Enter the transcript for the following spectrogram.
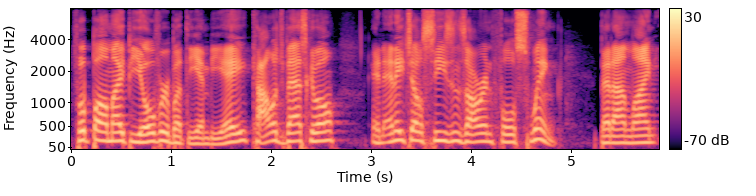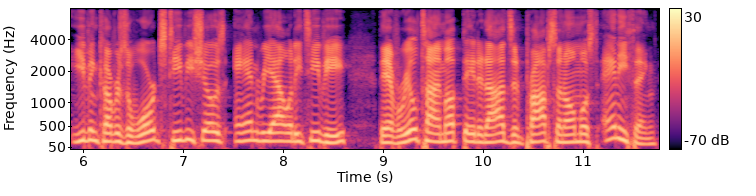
Football might be over, but the NBA, college basketball, and NHL seasons are in full swing. Bet online even covers awards, TV shows, and reality TV. They have real-time updated odds and props on almost anything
